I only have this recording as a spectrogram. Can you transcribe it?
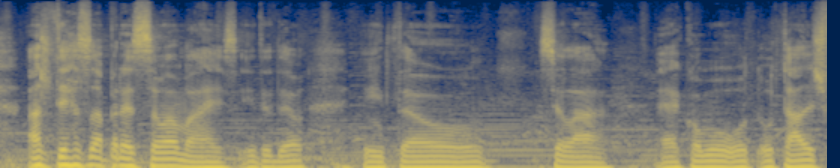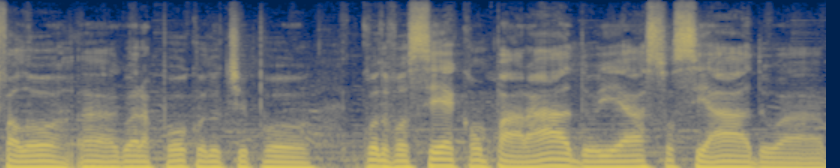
a ter essa pressão a mais, entendeu? Então, sei lá, é como o, o Thales falou ah, agora há pouco, do tipo, quando você é comparado e é associado a,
